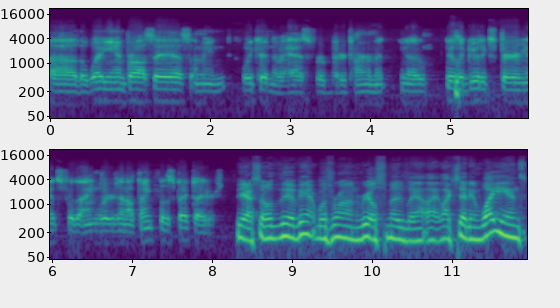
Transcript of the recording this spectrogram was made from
uh, the weigh-in process. I mean, we couldn't have asked for a better tournament. You know, it was a good experience for the anglers and I think for the spectators. Yeah, so the event was run real smoothly. Like, like I said, in weigh-ins,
